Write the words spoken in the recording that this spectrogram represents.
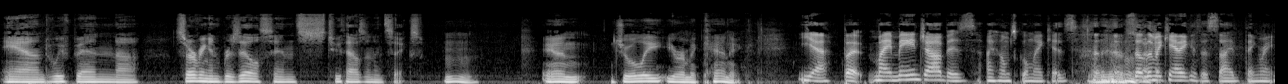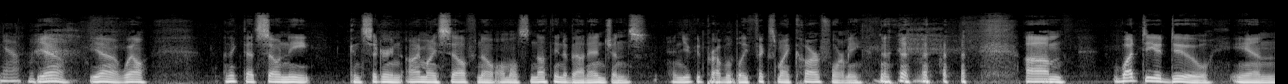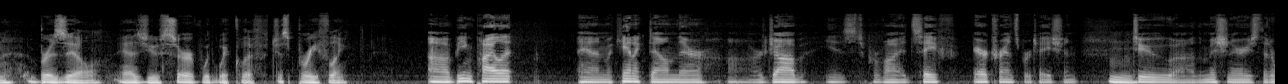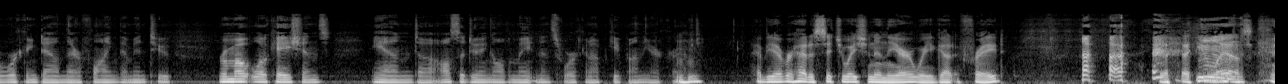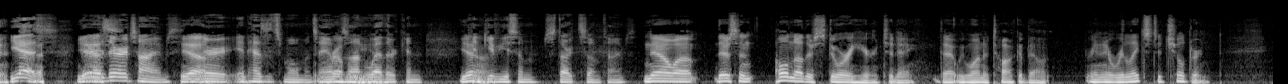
And we've been uh, serving in Brazil since 2006. Mm. And Julie, you're a mechanic. Yeah, but my main job is I homeschool my kids. Oh, yes. so the mechanic is a side thing right now. Yeah, yeah. Well, I think that's so neat considering I myself know almost nothing about engines, and you could probably fix my car for me. um, what do you do in Brazil as you serve with Wycliffe? Just briefly. Uh, being pilot and mechanic down there, uh, our job is to provide safe air transportation Mm. to uh, the missionaries that are working down there, flying them into remote locations, and uh, also doing all the maintenance work and upkeep on the aircraft. Mhm. Have you ever had a situation in the air where you got afraid? he laughs. yes, Yes. There, there are times. Yeah. there, it has its moments. Probably, Amazon yeah. weather can Yeah. can give you some starts sometimes. Now, uh, there's a whole other story here today that we want to talk about, and it relates to children.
